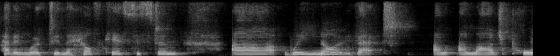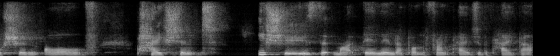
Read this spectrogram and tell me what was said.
having worked in the healthcare system, uh, we know that a, a large portion of patient issues that might then end up on the front page of the paper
